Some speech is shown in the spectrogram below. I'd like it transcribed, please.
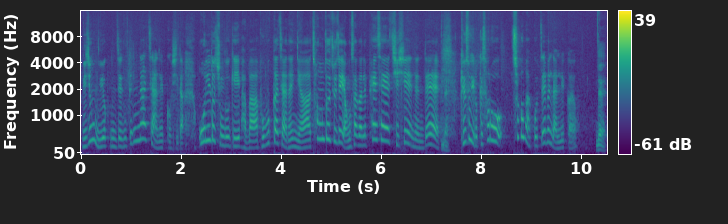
미중 무역 분쟁은 끝나지 않을 것이다. 오늘도 중국이 봐봐 보복하지 않았냐. 청도 주재 영사관을 폐쇄 지시했는데 네. 계속 이렇게 서로 치고받고 잽을 날릴까요? 네.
